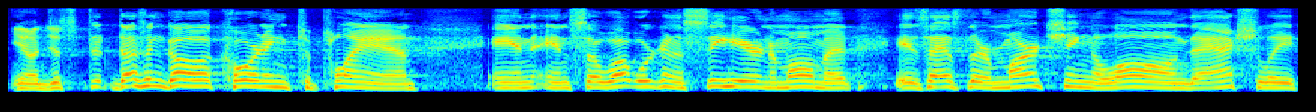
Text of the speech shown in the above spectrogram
You know, just doesn't go according to plan. And, and so, what we're going to see here in a moment is as they're marching along, they actually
